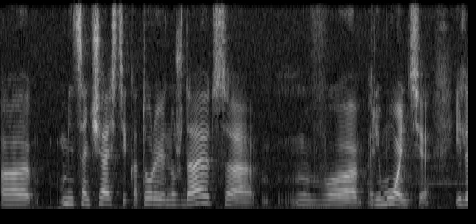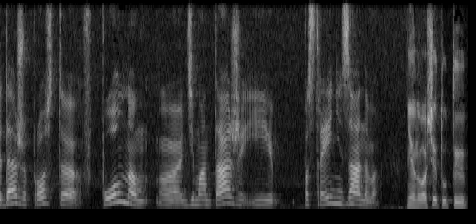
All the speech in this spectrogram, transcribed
э, медсанчасти, которые нуждаются в ремонте или даже просто в полном э, демонтаже и построении заново. Не, ну вообще тут ты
